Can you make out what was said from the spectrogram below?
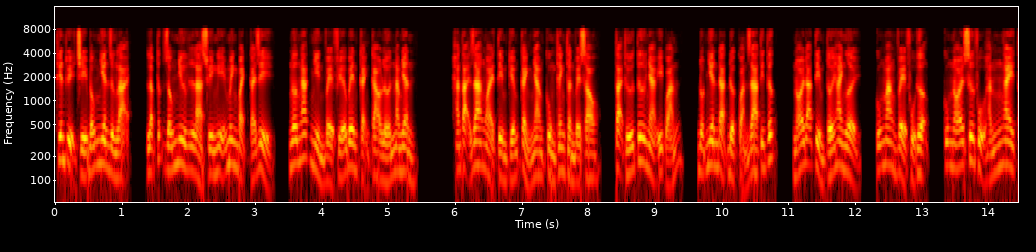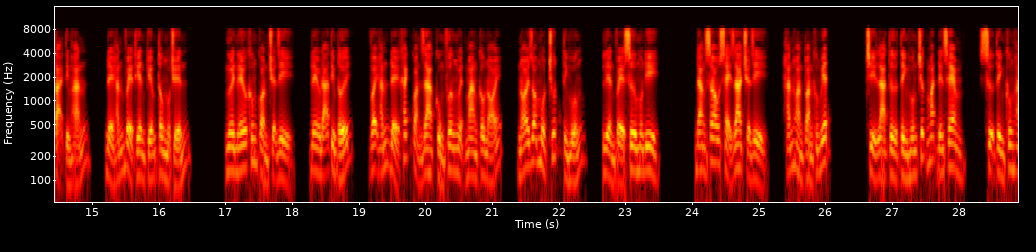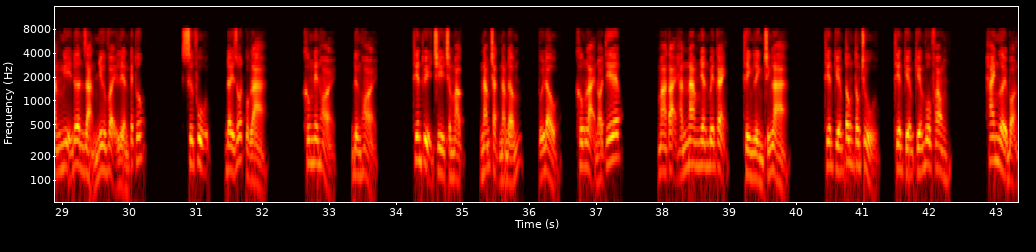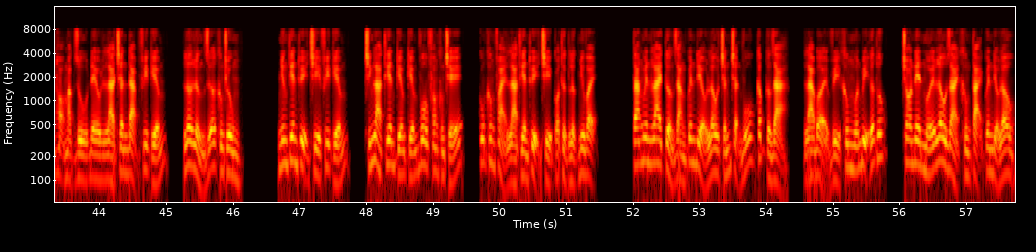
thiên thụy trí bỗng nhiên dừng lại, lập tức giống như là suy nghĩ minh bạch cái gì, ngơ ngác nhìn về phía bên cạnh cao lớn nam nhân. Hắn tại ra ngoài tìm kiếm cảnh nham cùng thanh thần về sau, tại thứ tư nhà y quán, đột nhiên đạt được quản gia tin tức, nói đã tìm tới hai người, cũng mang về phụ thượng, cũng nói sư phụ hắn ngay tại tìm hắn, để hắn về thiên kiếm tông một chuyến. Người nếu không còn chuyện gì, đều đã tìm tới, vậy hắn để khách quản gia cùng phương nguyệt mang câu nói nói rõ một chút tình huống, liền về sư môn đi. Đằng sau xảy ra chuyện gì, hắn hoàn toàn không biết. Chỉ là từ tình huống trước mắt đến xem sự tình không hắn nghĩ đơn giản như vậy liền kết thúc. Sư phụ, đây rốt cuộc là? Không nên hỏi, đừng hỏi. Thiên thụy trì trầm mặc, nắm chặt nắm đấm, túi đầu, không lại nói tiếp. Mà tại hắn nam nhân bên cạnh, thình lình chính là thiên kiếm tông tông chủ, thiên kiếm kiếm vô phong. Hai người bọn họ mặc dù đều là chân đạp phi kiếm, lơ lửng giữa không trung. Nhưng thiên thụy trì phi kiếm chính là thiên kiếm kiếm vô phong không chế, cũng không phải là thiên thụy chỉ có thực lực như vậy. Ta nguyên lai tưởng rằng quyên điệu lâu chấn trận vũ cấp cường giả là bởi vì không muốn bị ước thúc, cho nên mới lâu dài không tại quyên điệu lâu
